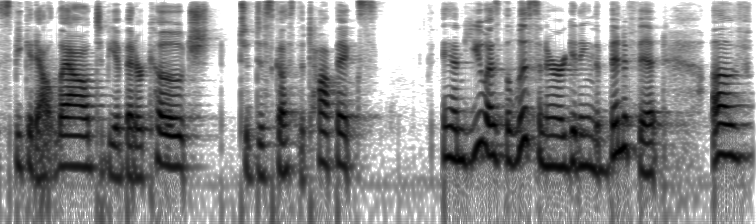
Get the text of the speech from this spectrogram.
speak it out loud, to be a better coach, to discuss the topics and you, as the listener, are getting the benefit of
